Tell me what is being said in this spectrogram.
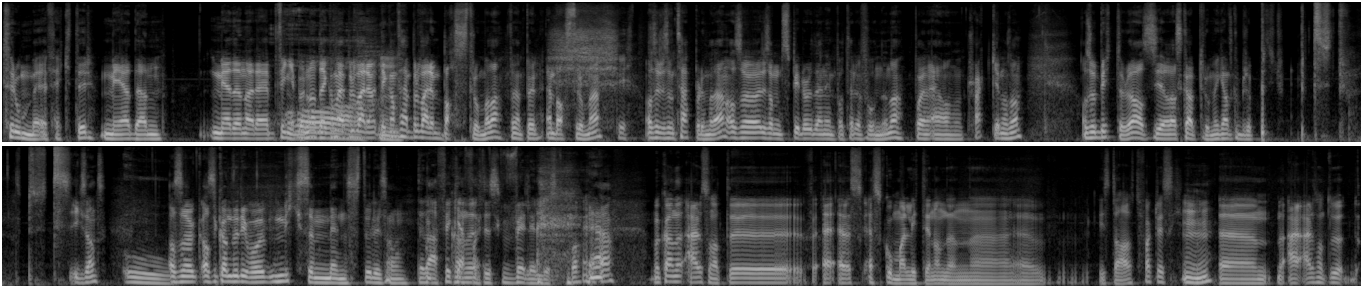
trommeeffekter med den med den der fingerbøllen. Det kan for være, det kan for være en basstromme. da, for eksempel, en basstromme. Og så liksom tapper du med den, og så liksom spiller du den inn på telefonen din. da, På en, en eller annen track eller noe sånt. Og så bytter du, da, og så sier du det er skarptromme. Ikke sant? Ikke sant? Oh, Og så, og så kan du drive og mikse mens du liksom det der fikk jeg faktisk faktisk veldig lyst på. ja. Men kan, er det sånn at du Jeg, jeg, jeg skumma litt gjennom den uh, i stad, faktisk. Mm -hmm. uh, er, er det sånn at du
